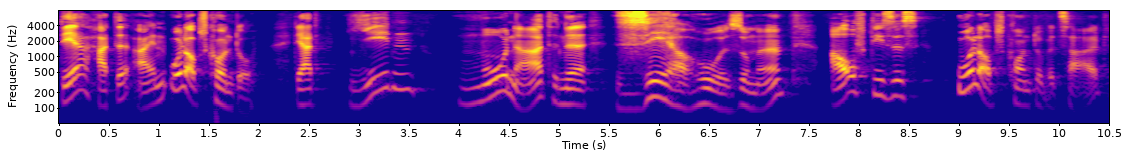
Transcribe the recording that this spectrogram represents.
der hatte ein Urlaubskonto. Der hat jeden Monat eine sehr hohe Summe auf dieses Urlaubskonto bezahlt.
